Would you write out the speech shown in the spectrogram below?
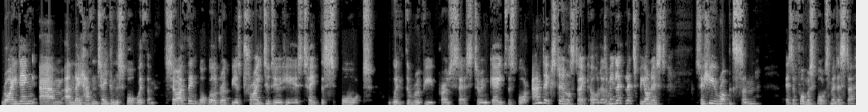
riding, um, and they haven't taken the sport with them. So I think what World Rugby has tried to do here is take the sport with the review process to engage the sport and external stakeholders. I mean, let, let's be honest. So Hugh Robertson is a former sports minister.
